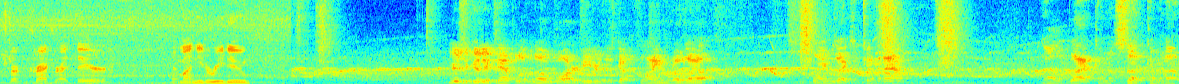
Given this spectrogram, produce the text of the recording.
it's starting to crack right there. That might need a redo. Here's a good example of an old water heater that's got flame rollout. The flame's actually coming out. Now the black coming, soot coming up.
